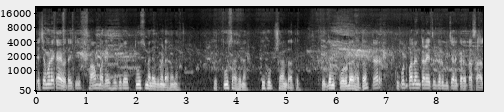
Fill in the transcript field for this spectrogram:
याच्यामुळे काय होतं की फार्ममध्ये हे जे काही तूस मॅनेजमेंट आहे ना हे तूस आहे ना हे खूप छान राहते. एकदम कोरडं राहतं. तर कुक्कुटपालन करायचं जर विचार करत असाल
